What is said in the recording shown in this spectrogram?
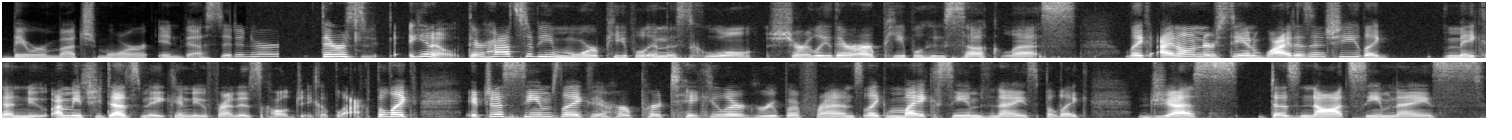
they were much more invested in her. There's, you know, there has to be more people in the school. Surely there are people who suck less. Like, I don't understand why doesn't she, like, make a new I mean she does make a new friend it's called Jacob Black but like it just seems like her particular group of friends like Mike seems nice but like Jess does not seem nice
